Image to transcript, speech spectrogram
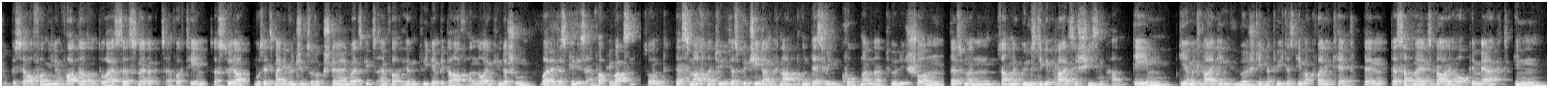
Du bist ja auch Familienvater und du weißt das, ne? da gibt es einfach Themen, sagst du, ja, muss jetzt meine Wünsche zurückstellen, weil es gibt einfach irgendwie den Bedarf an neuen Kinderschuhen, weil das Kind ist einfach gewachsen. So, und das macht natürlich das Budget dann knapp und deswegen guckt man natürlich schon, dass man, sag mal, günstige Preise schießen kann. Dem diametral gegenüber steht natürlich das Thema Qualität, denn das hat man jetzt gerade auch gemerkt in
